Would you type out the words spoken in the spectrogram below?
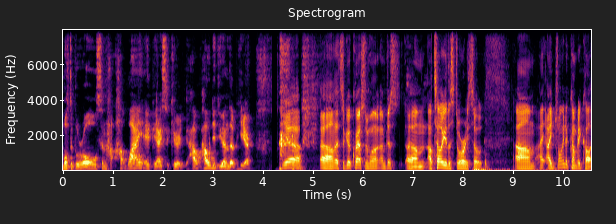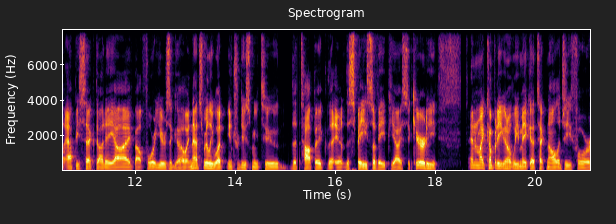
multiple roles, and how, how, why API security? How how did you end up here? Yeah, um, that's a good question. Well, I'm just, um, I'll tell you the story. So, um, I, I, joined a company called APISec.ai about four years ago, and that's really what introduced me to the topic, the the space of API security. And in my company, you know, we make a technology for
